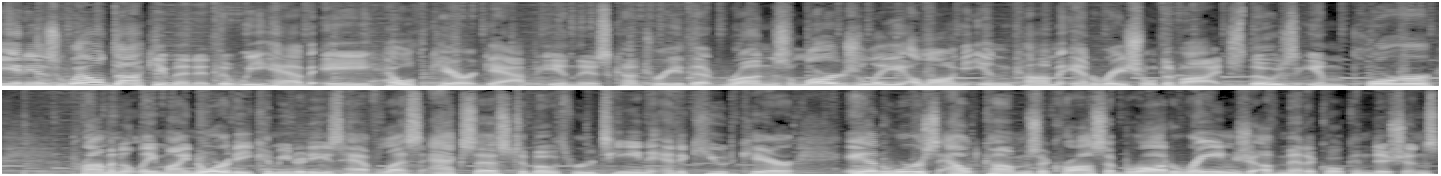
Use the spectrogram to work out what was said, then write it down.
It is well documented that we have a healthcare gap in this country that runs largely along income and racial divides. Those in poorer, Prominently minority communities have less access to both routine and acute care and worse outcomes across a broad range of medical conditions.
